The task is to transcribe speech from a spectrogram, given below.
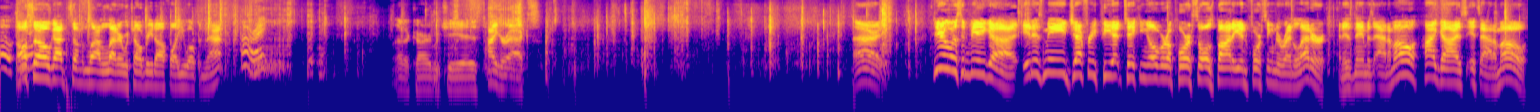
Okay. Also got some a lot of letter, which I'll read off while you open that. All right. Another card, which is Tiger Axe. All right. Dear Lewis and Vega, it is me, Jeffrey Piet, taking over a poor soul's body and forcing him to write a letter. And his name is Adam O. Hi guys, it's Adam O.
